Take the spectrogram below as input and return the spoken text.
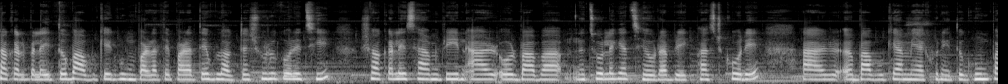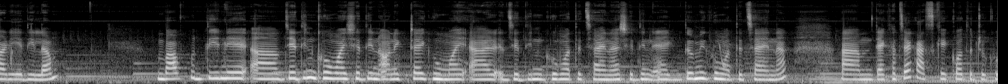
সকালবেলায় তো বাবুকে ঘুম পাড়াতে পাড়াতে ব্লগটা শুরু করেছি। সকালে সামরিন আর ওর বাবা চলে গেছে ওরা ব্রেকফাস্ট করে, আর বাবুকে আমি এখন তো ঘুম পাড়িয়ে দিলাম। বাবুর দিনে যেদিন ঘুমায় সেদিন অনেকটাই ঘুমায়, আর যেদিন ঘুমাতে চায় না সেদিন একদমই ঘুমাতে চায় না। দেখা যাক আজকে কতটুকু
